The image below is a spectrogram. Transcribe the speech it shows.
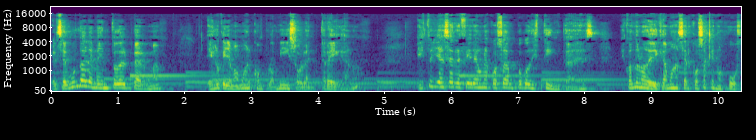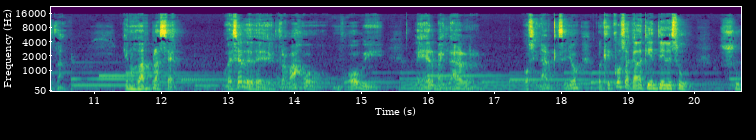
El segundo elemento del PERMA es lo que llamamos el compromiso, la entrega, ¿no? Esto ya se refiere a una cosa un poco distinta, es, es cuando nos dedicamos a hacer cosas que nos gustan, que nos dan placer. Puede ser desde el trabajo, un hobby, leer, bailar, cocinar, qué sé yo, cualquier cosa, cada quien tiene su, su,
